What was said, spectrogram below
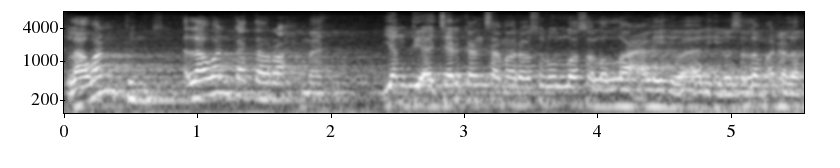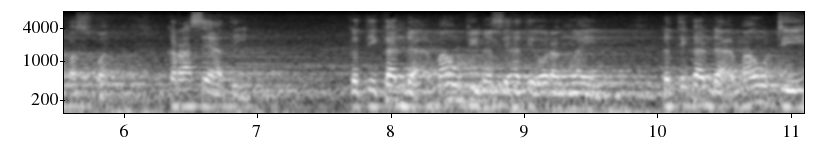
Lawan lawan kata rahmah yang diajarkan sama Rasulullah sallallahu alaihi wasallam adalah qaswah keras hati. Ketika tidak mau dinasihati orang lain ketika tidak mau di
